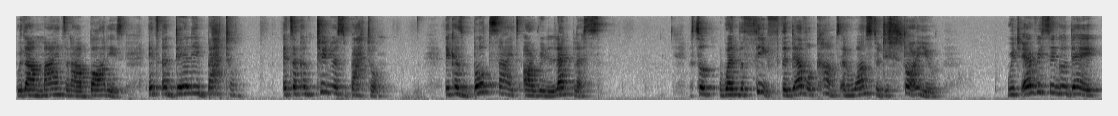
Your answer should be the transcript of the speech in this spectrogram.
with our minds and our bodies. It's a daily battle, it's a continuous battle because both sides are relentless. So when the thief, the devil, comes and wants to destroy you, which every single day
